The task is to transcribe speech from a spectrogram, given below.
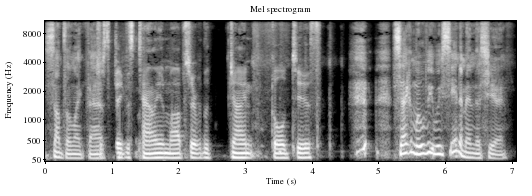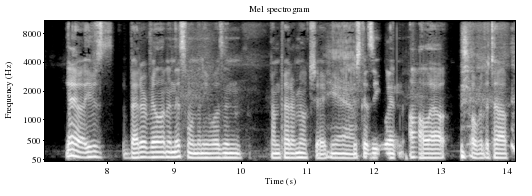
Something like that. Just big Italian mobster with a giant gold tooth. Second movie we've seen him in this year. Yeah, he was a better villain in this one than he was in Gunpowder Milkshake. Yeah. just because he went all out over the top.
